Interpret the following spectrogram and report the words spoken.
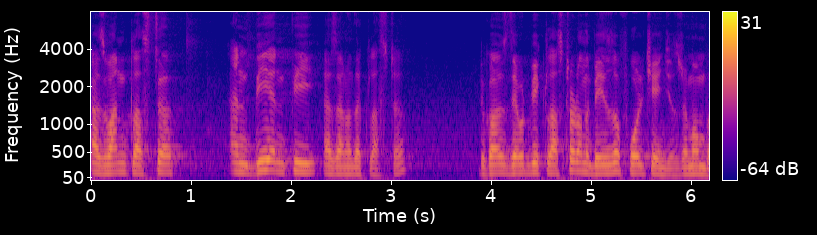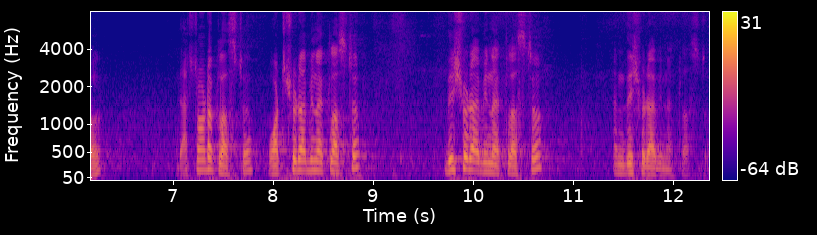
as one cluster and B and P as another cluster, because they would be clustered on the basis of fold changes, remember. That is not a cluster. What should have been a cluster? This should have been a cluster and this should have been a cluster.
